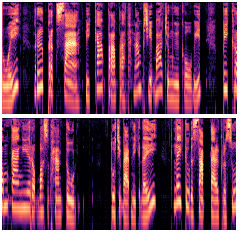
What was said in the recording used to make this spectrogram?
នួយ ឬប្រឹក្សាពីការប្រើប្រាស់ថ្នាំព្យាបាលជំងឺ Covid ពីក្រុមការងាររបស់ស្ថានទូត ទោះជាបែបនេះក្តីលេខទូរស័ព្ទដែលក្រសួង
